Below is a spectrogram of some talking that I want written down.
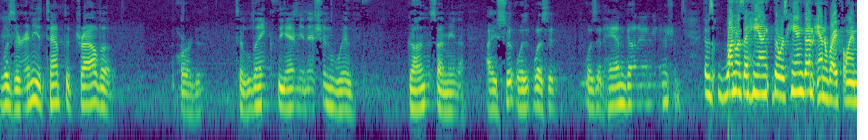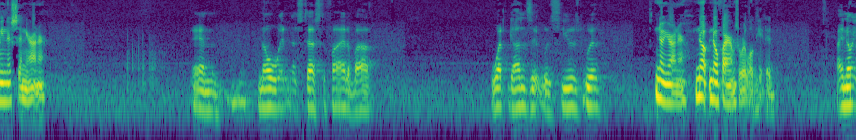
Was there any attempt at trial to, or to, to link the ammunition with guns? I mean, I assume, was, was it, was it handgun ammunition? There was one was a hand. There was handgun and rifle ammunition, Your Honor. And no witness testified about what guns it was used with? No, Your Honor. No, no firearms were located. I know,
